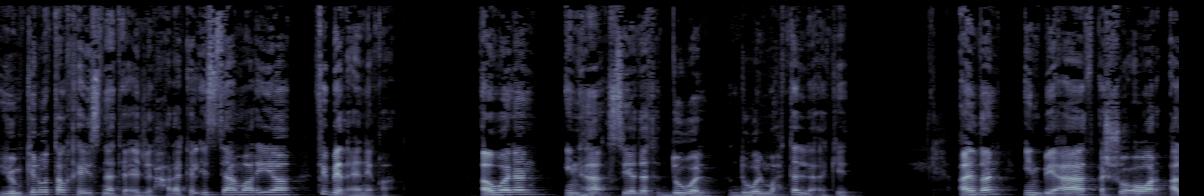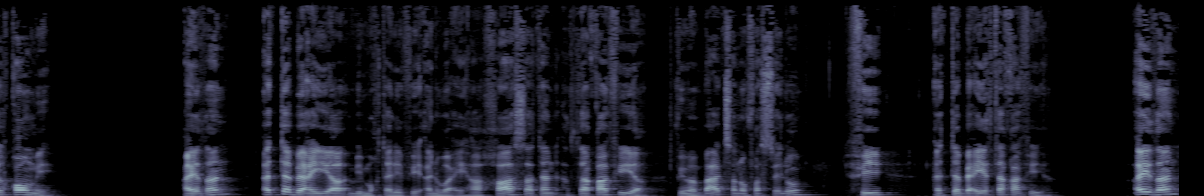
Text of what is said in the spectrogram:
يمكن تلخيص نتائج الحركة الاستعمارية في بضع نقاط. أولا إنهاء سيادة الدول الدول المحتلة أكيد. أيضا انبعاث الشعور القومي. أيضا التبعية بمختلف أنواعها خاصة الثقافية. فيما بعد سنفصل في التبعية الثقافية. أيضا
